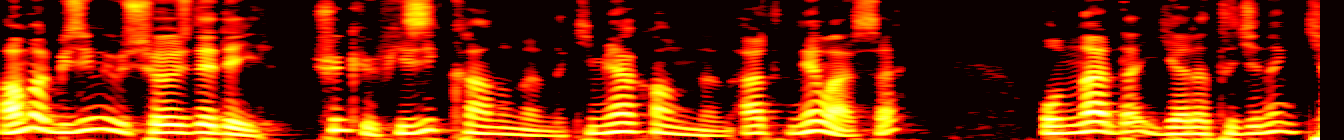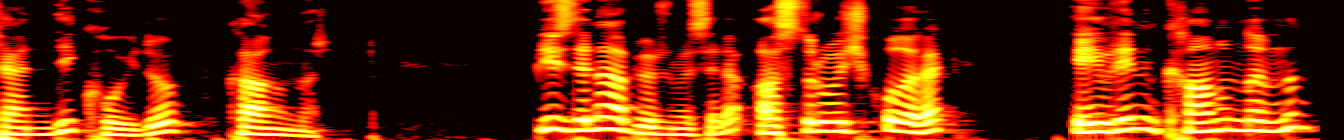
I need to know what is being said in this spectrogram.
Ama bizim gibi sözde değil. Çünkü fizik kanunlarında, kimya kanunlarında artık ne varsa onlar da yaratıcının kendi koyduğu kanunlar. Biz de ne yapıyoruz mesela? Astrolojik olarak evrenin kanunlarının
